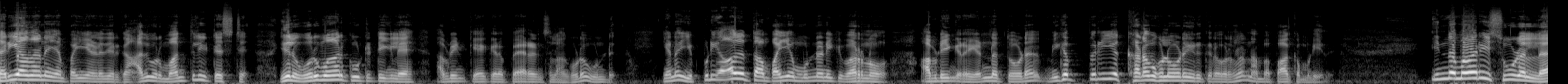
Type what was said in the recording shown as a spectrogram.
சரியாக தானே என் பையன் எழுதியிருக்கான் அது ஒரு மந்த்லி டெஸ்ட்டு இதில் ஒரு மார்க் விட்டுட்டிங்களே அப்படின்னு கேட்குற பேரண்ட்ஸ்லாம் கூட உண்டு. ஏன்னா எப்படியாவது தான் பையன் முன்னணிக்கு வரணும் அப்படிங்கிற எண்ணத்தோட மிகப்பெரிய கனவுகளோடு இருக்கிறவர்களை நம்ம பார்க்க முடியுது. இந்த மாதிரி சூழலில்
